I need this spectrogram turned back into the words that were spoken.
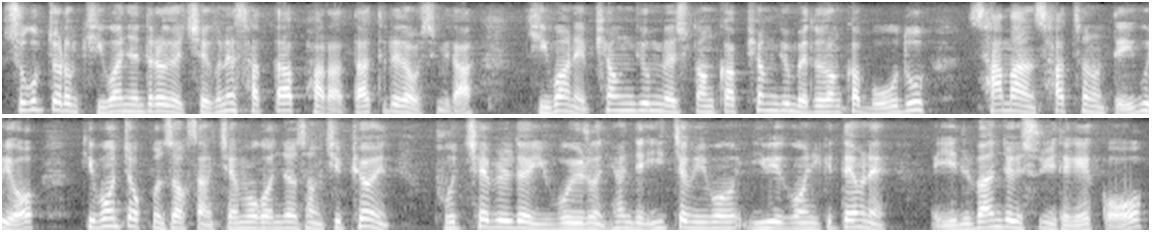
수급적으로 기관 연들어도 최근에 샀다 팔았다 트레이드하고 있습니다. 기관의 평균 매수 단가, 평균 매도 단가 모두 44,000원대이고요. 기본적 분석상 재무 건전성 지표인 부채빌더 유보율은 현재 2.200원이기 때문에 일반적인 수준이 되겠고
